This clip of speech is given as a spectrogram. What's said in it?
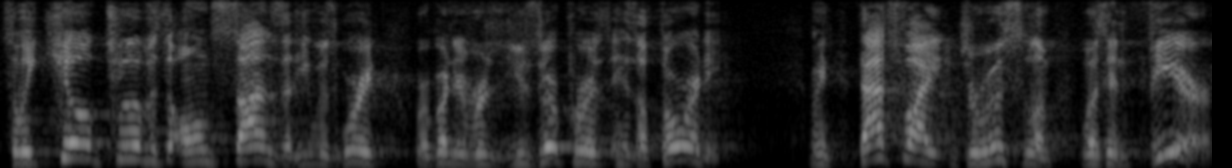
So he killed two of his own sons that he was worried were going to usurp his authority. I mean, that's why Jerusalem was in fear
